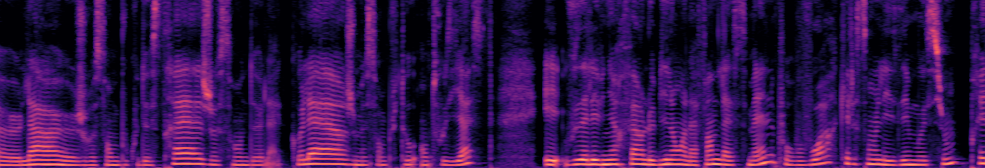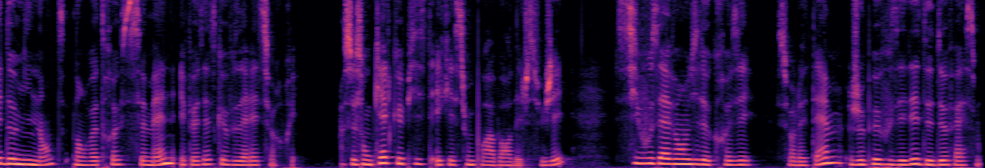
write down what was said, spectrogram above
euh, là, euh, je ressens beaucoup de stress, je sens de la colère, je me sens plutôt enthousiaste. Et vous allez venir faire le bilan à la fin de la semaine pour voir quelles sont les émotions prédominantes dans votre semaine et peut-être que vous allez être surpris. Ce sont quelques pistes et questions pour aborder le sujet. Si vous avez envie de creuser sur le thème, je peux vous aider de deux façons.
